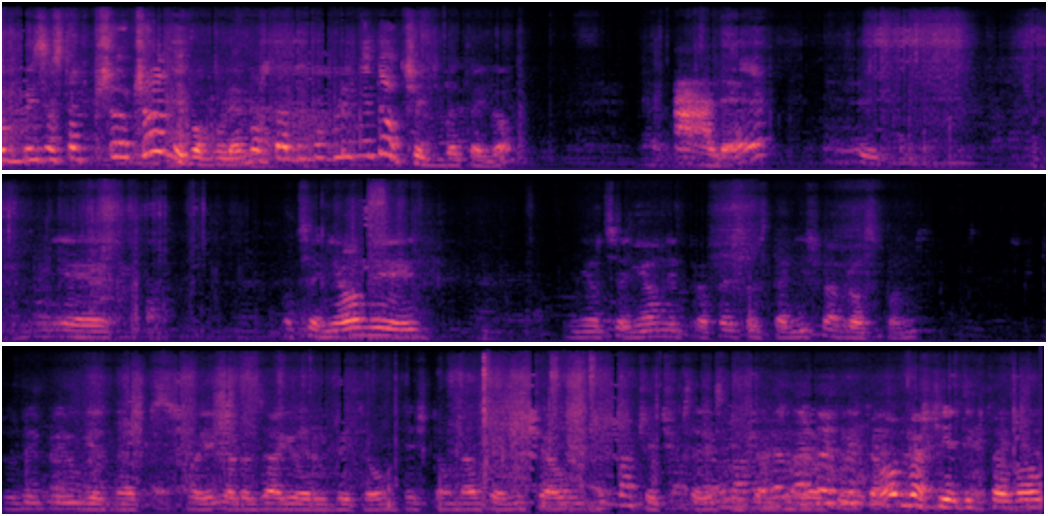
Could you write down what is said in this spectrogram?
mógłby zostać przeoczony w ogóle. Można by w ogóle nie dotrzeć do tego. Ale y, nieoceniony, nieoceniony profesor Stanisław Rospont, który był jednak swojego rodzaju erudytą, gdzieś tą nazwę musiał wypaczyć w 1945 roku i to on właściwie dyktował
